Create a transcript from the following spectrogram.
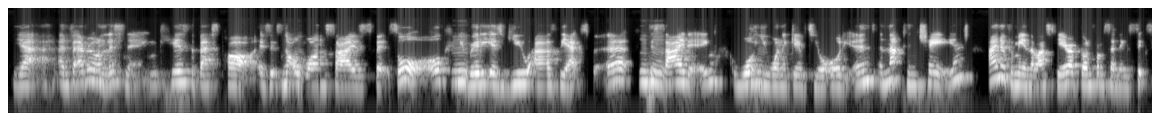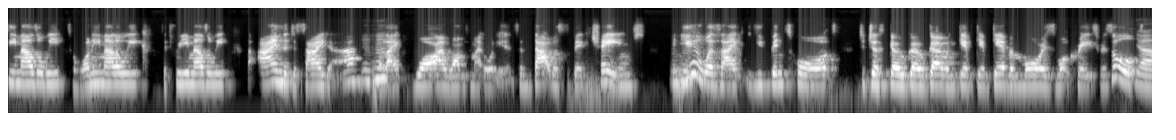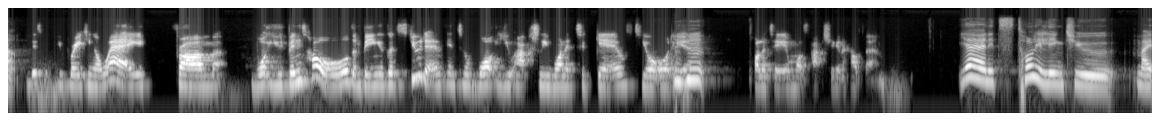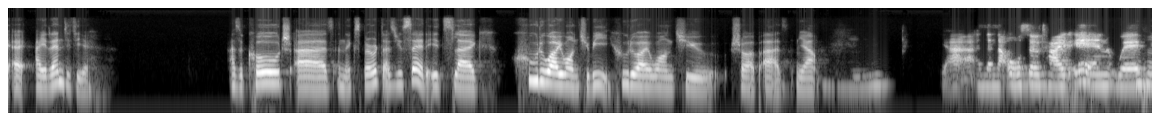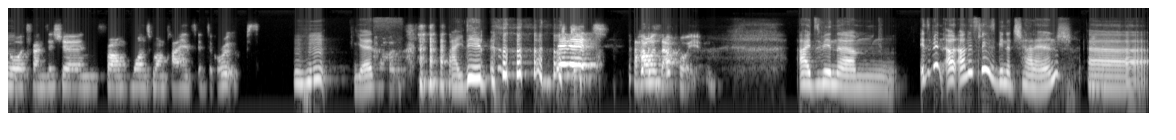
yeah and for everyone listening here's the best part is it's not a one size fits all mm-hmm. it really is you as the expert mm-hmm. deciding what mm-hmm. you want to give to your audience and that can change I know for me in the last year, I've gone from sending six emails a week to one email a week to three emails a week. But I'm the decider mm-hmm. for like what I want for my audience. And that was the big change in mm-hmm. you was like you'd been taught to just go, go, go and give, give, give, and more is what creates results. Yeah. This you breaking away from what you'd been told and being a good student into what you actually wanted to give to your audience mm-hmm. quality and what's actually going to help them yeah and it's totally linked to my uh, identity. As a coach as an expert as you said it's like who do i want to be? Who do i want to show up as? Yeah. Mm-hmm. yeah and then that also tied in with mm-hmm. your transition from one-to-one clients into groups. Mm-hmm. yes. I did. Did it! So how was that for you? It's been um it's been honestly it's been a challenge mm-hmm. uh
